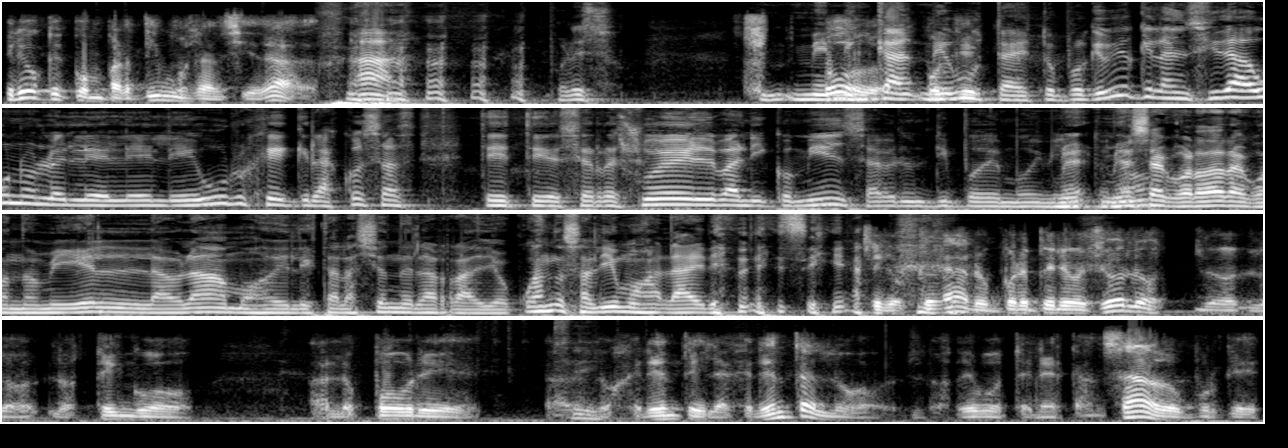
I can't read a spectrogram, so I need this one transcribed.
Creo que compartimos la ansiedad. Ah, por eso. Me, me, gusta esto, porque veo que la ansiedad a uno le, le, urge que las cosas te, se resuelvan y comienza a haber un tipo de movimiento. Me, hace acordar a cuando Miguel hablábamos de la instalación de la radio. ¿Cuándo salimos al aire? Me decía. Pero claro, pero, yo los, los, tengo a los pobres, a los gerentes y la gerenta, los, los debo tener cansados, porque,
